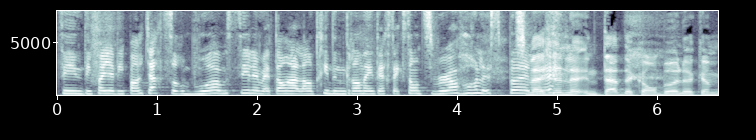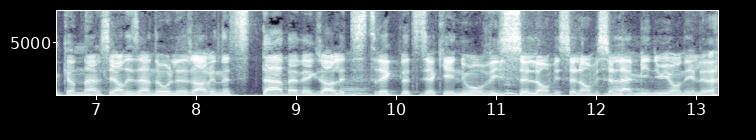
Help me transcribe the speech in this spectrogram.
tu sais, des fois, il y a des pancartes sur bois aussi, là, mettons, à l'entrée d'une grande intersection, tu veux avoir le spot. T'imagines là, une table de combat, là, comme, comme dans Le Seigneur des Anneaux, là, genre une petite table avec genre le district, puis là tu dis, OK, nous, on vise cela, on vise cela, on vise cela, Ouais. à minuit, on est là.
